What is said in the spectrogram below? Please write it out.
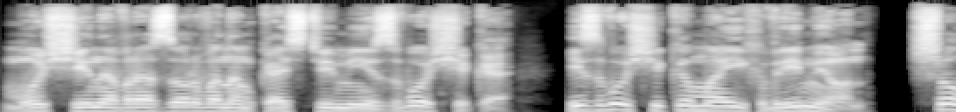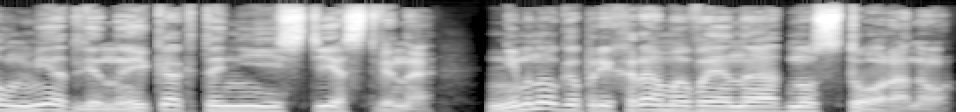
Мужчина в разорванном костюме извозчика, извозчика моих времен, шел медленно и как-то неестественно, немного прихрамывая на одну сторону.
